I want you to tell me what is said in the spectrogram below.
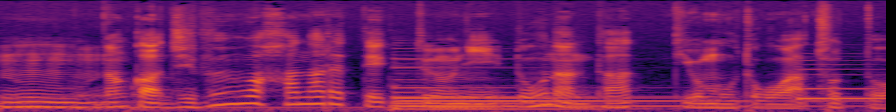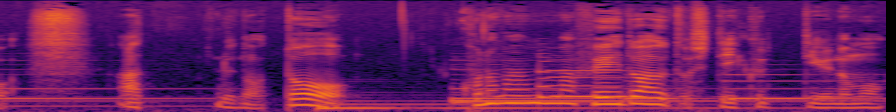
うんなんか自分は離れていってるのにどうなんだって思うとこがちょっとあるのとこのまんまフェードアウトしていくっていうのも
